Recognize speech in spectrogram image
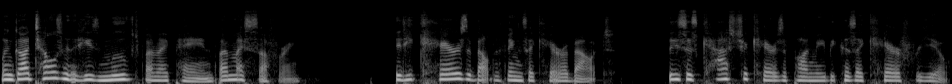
When God tells me that He's moved by my pain, by my suffering, that he cares about the things I care about. That he says, Cast your cares upon me because I care for you.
